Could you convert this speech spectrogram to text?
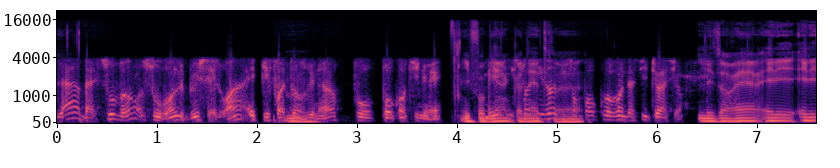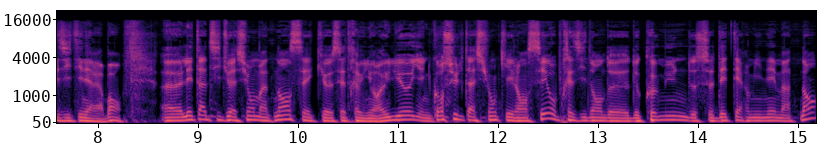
là, bah, souvent, souvent, le bus est loin et puis il faut attendre hmm. une heure pour, pour continuer. Il faut bien connaître. Ils sont pas au courant de la situation. Les horaires et les, et les itinéraires. Bon, euh, l'état de situation maintenant, c'est que cette réunion a eu lieu. Il y a une consultation qui est lancée au président de, de communes de se déterminer maintenant.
